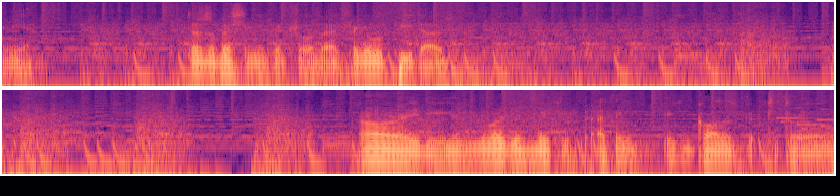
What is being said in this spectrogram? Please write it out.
And yeah. Are the best thing you control. I forget what B does. Alrighty, we're just making, I think you can call this a tutorial.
